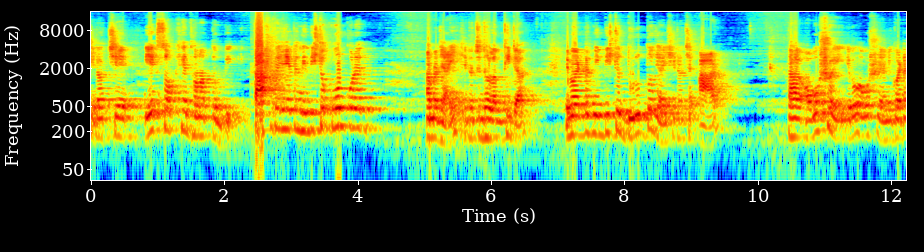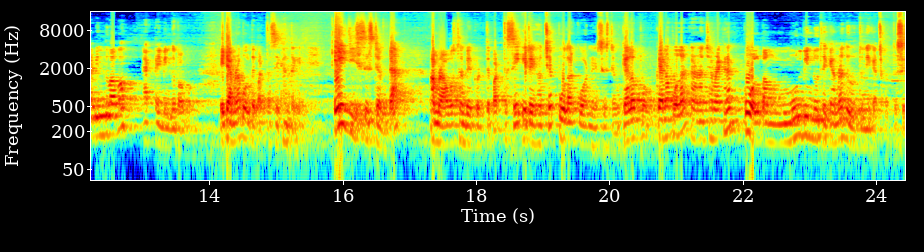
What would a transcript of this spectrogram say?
সেটা হচ্ছে এক্স অক্ষের ধনাত্মক দিক। তার সাথে একটা নির্দিষ্ট কোণ করে আমরা যাই, সেটা হচ্ছে ধরলাম থিটা এবং একটা নির্দিষ্ট দূরত্ব যাই সেটা হচ্ছে আর তাহলে অবশ্যই, এবং অবশ্যই আমি কয়টা বিন্দু পাবো? একটাই বিন্দু পাবো। এটা আমরা বলতে পারতাম এখান থেকে। এই যে সিস্টেমটা আমরা অবস্থান বের করতে পারতেছি, এটাই হচ্ছে পোলার কোঅর্ডিনেট সিস্টেম কেন কেন পোলার কারণ হচ্ছে আমরা এখানে পোল বা মূল বিন্দু থেকে আমরা দূরত্ব নিয়ে কাজ করতেছি।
